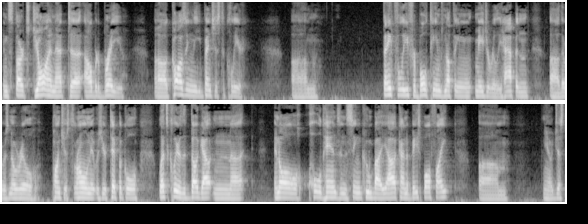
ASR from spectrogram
and starts jawing at Albert Abreu uh, causing the benches to clear. Um, thankfully for both teams, nothing major really happened. Uh, there was no real punches thrown. It was your typical let's clear the dugout and uh, and all hold hands and sing kumbaya kind of baseball fight. Um, you know, just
